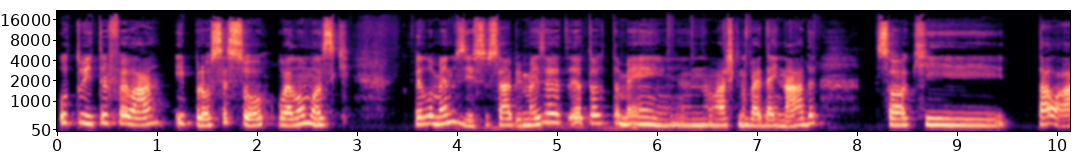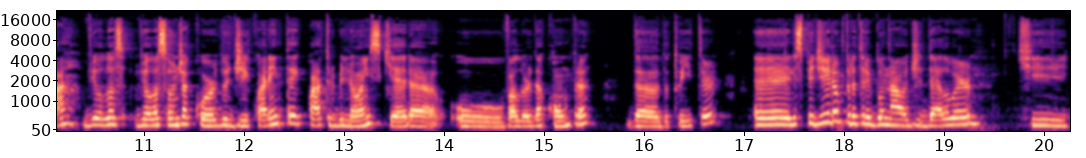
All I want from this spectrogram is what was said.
o Twitter foi lá e processou o Elon Musk. Pelo menos isso, sabe? Mas eu, eu tô também, não acho que não vai dar em nada. Só que tá lá, viola, violação de acordo de 44 bilhões, que era o valor da compra da, do Twitter. É, eles pediram para o tribunal de Delaware que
